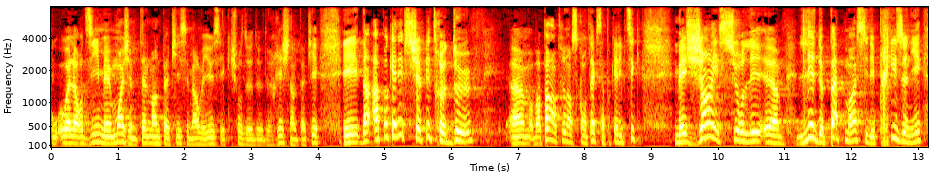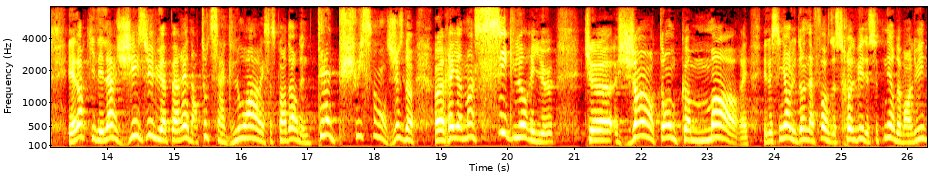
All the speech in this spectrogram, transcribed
ou, à l'ordi, mais moi, j'aime tellement le papier, c'est merveilleux, c'est quelque chose de, de, de, riche dans le papier. Et dans Apocalypse chapitre 2, euh, on ne va pas rentrer dans ce contexte apocalyptique, mais Jean est sur euh, l'île de Patmos, il est prisonnier, et alors qu'il est là, Jésus lui apparaît dans toute sa gloire et sa splendeur d'une telle puissance, juste d'un rayonnement si glorieux que Jean tombe comme mort et, le Seigneur lui donne la force de se relever, de se tenir devant lui.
